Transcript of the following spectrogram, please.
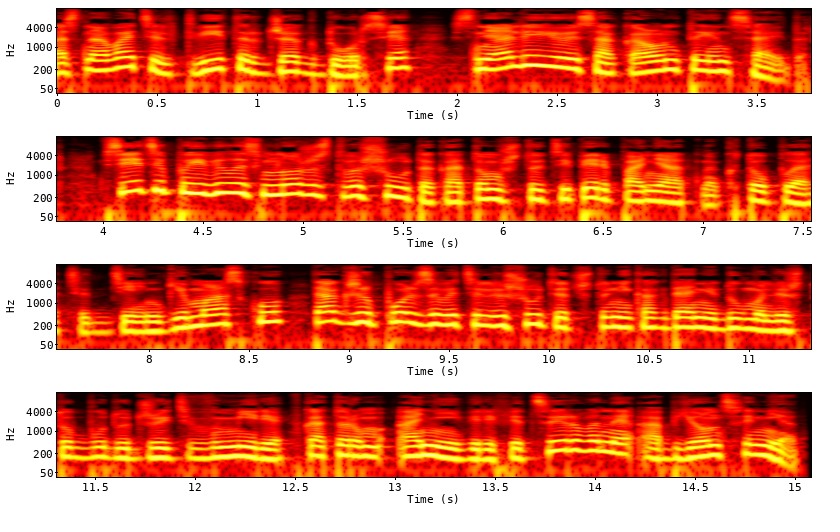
основатель Твиттер Джек Дорси, сняли ее из аккаунта Инсайдер. В сети появилось множество шуток о том, что теперь понятно, кто платит деньги Маску. Также пользователи шутят, что никогда не думали, что будут жить в мире, в котором они верифицированы, а Бьонсе нет.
